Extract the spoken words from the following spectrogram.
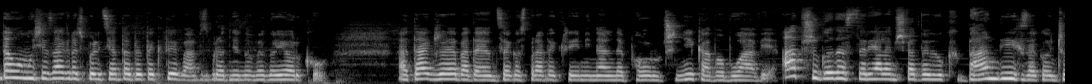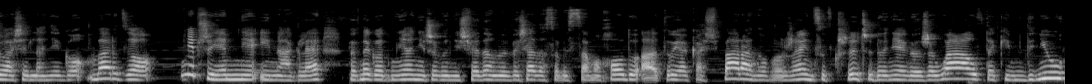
Dało mu się zagrać policjanta detektywa w zbrodni Nowego Jorku a także badającego sprawy kryminalne porucznika w obławie. A przygoda z serialem Świat według Bandich zakończyła się dla niego bardzo nieprzyjemnie i nagle. Pewnego dnia niczego nieświadomy wysiada sobie z samochodu, a tu jakaś para nowożeńców krzyczy do niego, że wow, w takim dniu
